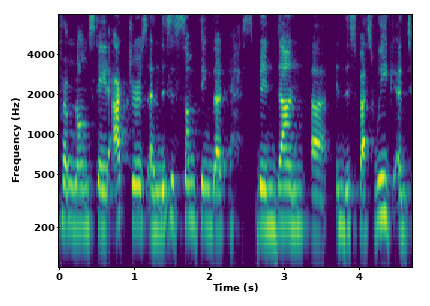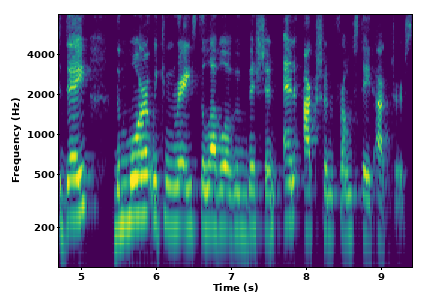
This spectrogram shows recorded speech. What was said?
from non-state actors, and this is something that has been done uh, in this past week and today, the more we can raise the level of ambition and action from state actors.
